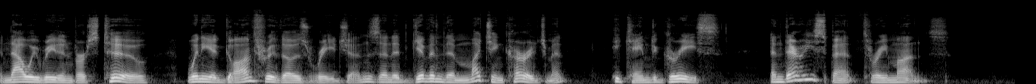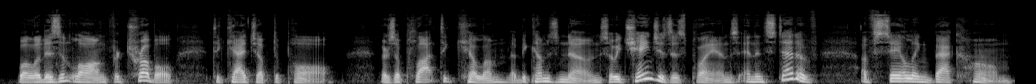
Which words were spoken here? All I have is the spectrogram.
And now we read in verse 2 when he had gone through those regions and had given them much encouragement, he came to Greece. And there he spent three months. Well, it isn't long for trouble to catch up to Paul. There's a plot to kill him that becomes known, so he changes his plans, and instead of, of sailing back home,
